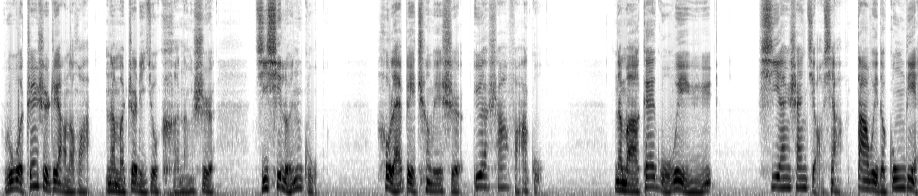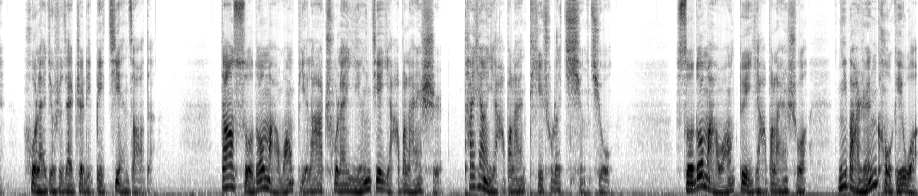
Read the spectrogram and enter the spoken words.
如果真是这样的话，那么这里就可能是吉西伦谷。后来被称为是约沙法谷，那么该谷位于西安山脚下，大卫的宫殿后来就是在这里被建造的。当索多玛王比拉出来迎接亚伯兰时，他向亚伯兰提出了请求。索多玛王对亚伯兰说：“你把人口给我，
